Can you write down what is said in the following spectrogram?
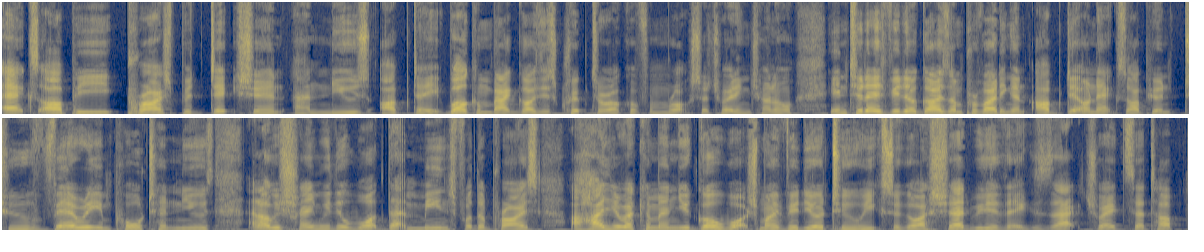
XRP price prediction and news update. Welcome back guys, it's Crypto Rocko from Rockstar Trading Channel. In today's video guys, I'm providing an update on XRP and two very important news and I'll be sharing with you what that means for the price. I highly recommend you go watch my video two weeks ago. I shared with you the exact trade setup.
